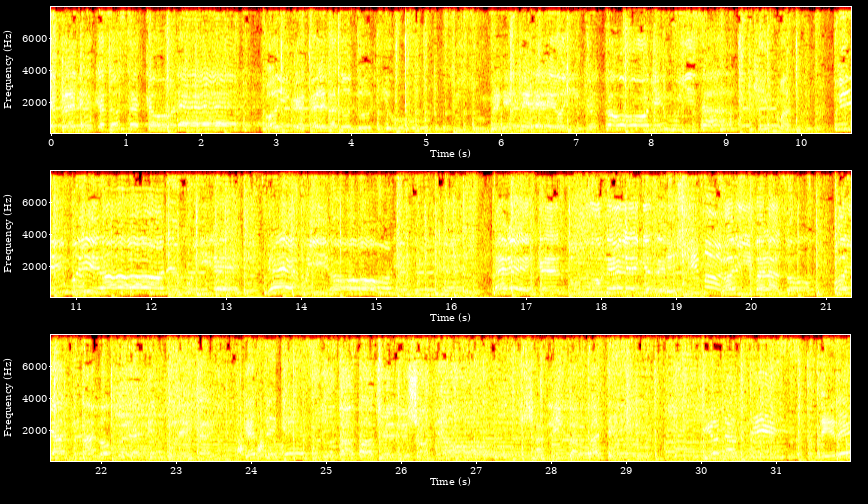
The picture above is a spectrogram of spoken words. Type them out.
Yekle neke zo seka o Charlie Babade. Fiona Sis. Léré.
